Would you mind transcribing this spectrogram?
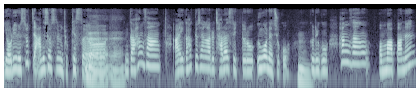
열의를 쏟지 않으셨으면 좋겠어요. 네, 네. 그러니까 항상 아이가 학교 생활을 잘할 수 있도록 응원해주고 음. 그리고 항상 엄마 아빠는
